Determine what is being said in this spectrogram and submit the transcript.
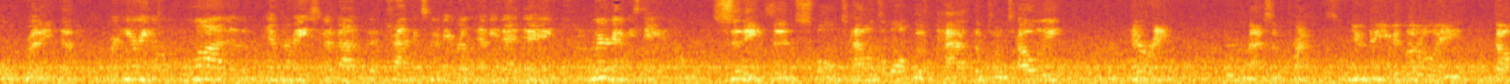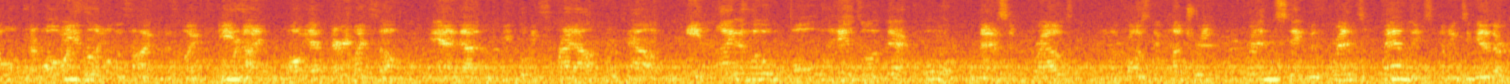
already heavy. We're hearing a lot of information about the traffic's going to be real heavy that day. We're going to be staying at home. Cities and small towns along the path of totality preparing for massive crowds. You think you could literally double, triple, easily double the size of this place? Easily. Oh yeah, very much so. And uh, people will be spread out through town. In Idaho, all hands on deck for massive crowds across the country. Friends staying with friends, families coming together.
